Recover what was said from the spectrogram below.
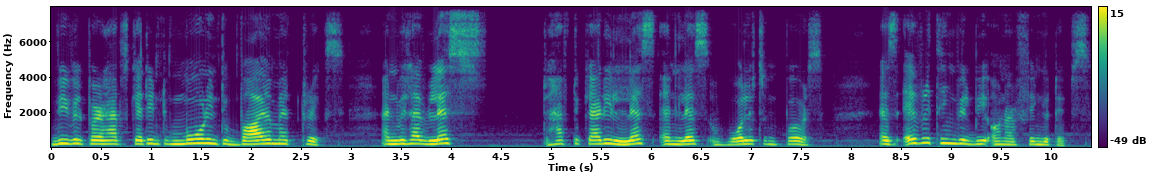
We will perhaps get into more into biometrics and we'll have less have to carry less and less wallet and purse as everything will be on our fingertips.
